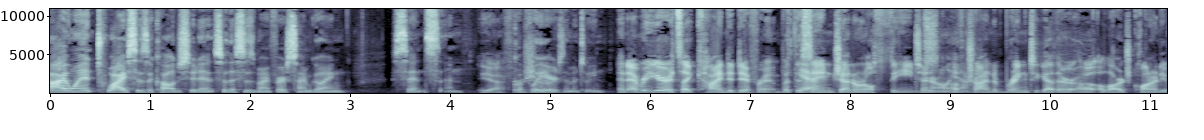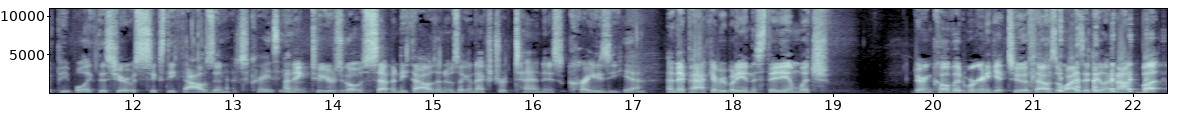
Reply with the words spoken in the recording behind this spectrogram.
I went twice as a college student, so this is my first time going since then. Yeah, for A couple sure. years in between. And every year it's like kind of different, but the Yeah. same general themes General, of yeah. trying to bring together a, a large quantity of people. Like this year it was sixty thousand. It's crazy. I think two years ago it was seventy thousand. It was like an extra ten. Is crazy. Yeah. And they pack everybody in the stadium, which during COVID we're gonna get to if that was a wise idea or not. But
